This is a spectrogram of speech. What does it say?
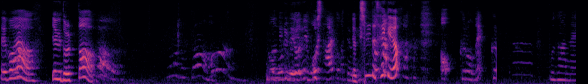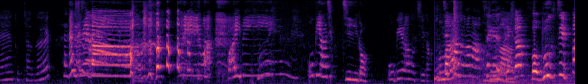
에바야, 여기 넓다. 언니 근데 여기 머리 닿을 것 같아요. 야, 침대 세 개야? 어 그러네. 그... 부산에 도착을 했습니다. 우리 와 와이비 오비 아직 지각. 오비라서 지각. 뭔 말해? 중 하나 세개 몰라. 그러니까 뭐 묵지 빠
